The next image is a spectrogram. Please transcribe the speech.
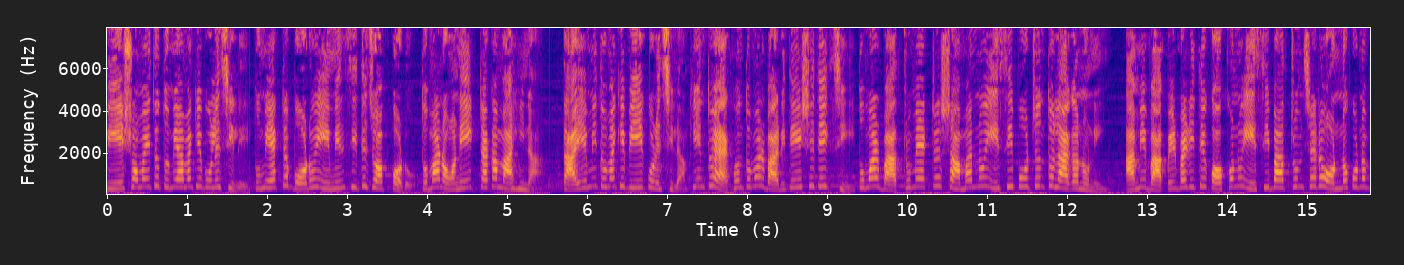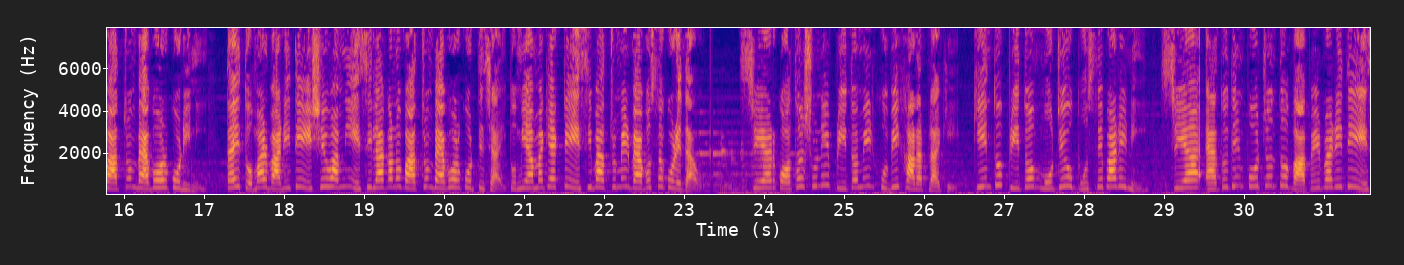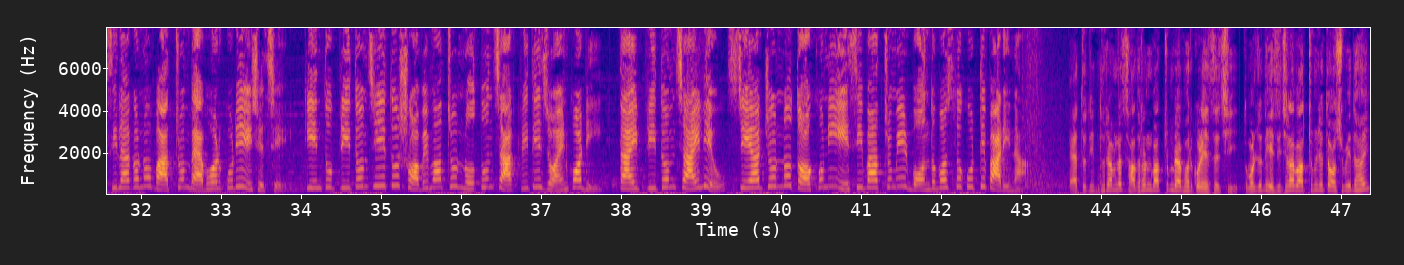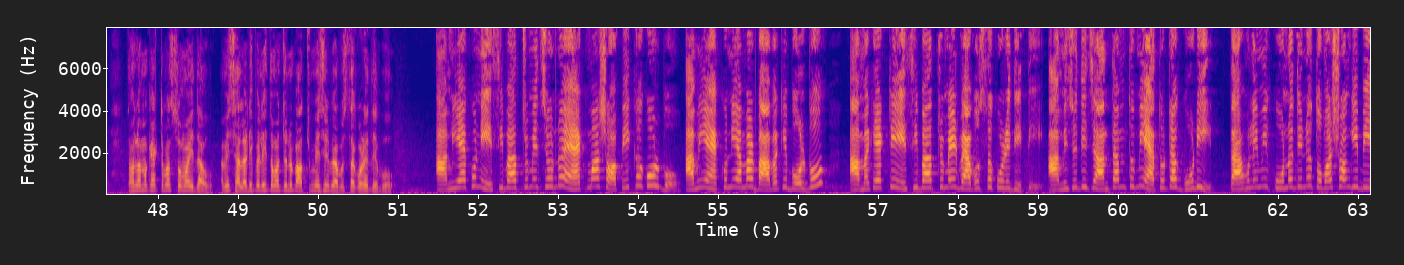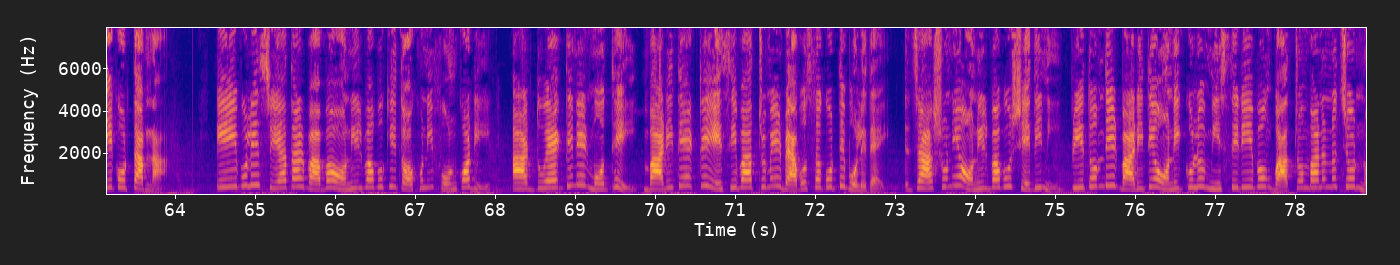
বিয়ের সময় তো তুমি আমাকে বলেছিলে, তুমি একটা বড় এমএনসিতে জব করো, তোমার অনেক টাকা মাহিনা, তাই আমি তোমাকে বিয়ে করেছিলাম। কিন্তু এখন তোমার বাড়িতে এসে দেখছি, তোমার বাথরুমে একটা সামান্য এসি পর্যন্ত লাগানো নেই। আমি বাপের বাড়িতে কখনো এসি বাথরুম ছাড়া অন্য কোনো বাথরুম ব্যবহার করিনি। তাই তোমার বাড়িতে এসেও আমি এসি লাগানো বাথরুম ব্যবহার করতে চাই। তুমি আমাকে একটা এসি বাথরুমের ব্যবস্থা করে দাও। শ্রেয়ার কথা শুনে প্রীতমের খুবই খারাপ লাগে। কিন্তু প্রীতম মোটেও বুঝতে পারেনি শ্রেয়া এতদিন পর্যন্ত বাপের বাড়িতে এসি লাগানো বাথরুম ব্যবহার করে এসেছে। কিন্তু প্রীতম যেহেতু সবেমাত্র নতুন চাকরিতে জয়েন করে, তাই প্রীতম চাইলেও শ্রেয়ার জন্য তখনই এসি বাথরুমের বন্দোবস্ত করতে পারে না। এতদিন ধরে আমরা সাধারণ বাথরুম ব্যবহার করে এসেছি। তোমার যদি এসি ছাড়া বাথরুম যেতে অসুবিধা হয়, তাহলে আমাকে একটা সময় দাও। আমি স্যালারি পেলেই তোমার জন্য বাথরুম এসির ব্যবস্থা করে দেবো। আমি এখন এসি বাথরুমের জন্য এক মাস অপেক্ষা করব। আমি এখনই আমার বাবাকে বলব, আমাকে একটা এসি বাথরুমের ব্যবস্থা করে দিতে। আমি যদি জানতাম তুমি এতটা গরিব, তাহলে আমি কোনোদিনও তোমার সঙ্গে বিয়ে করতাম না। এই বলে শ্রেয়া তার বাবা অনিল বাবুকে তখনই ফোন করে আর দু একদিনের মধ্যেই বাড়িতে একটা এসি বাথরুমের ব্যবস্থা করতে বলে দেয়। যা শুনে অনিলবাবু সেদিনই প্রীতমদের বাড়িতে অনেকগুলো মিস্ত্রি এবং বাথরুম বানানোর জন্য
